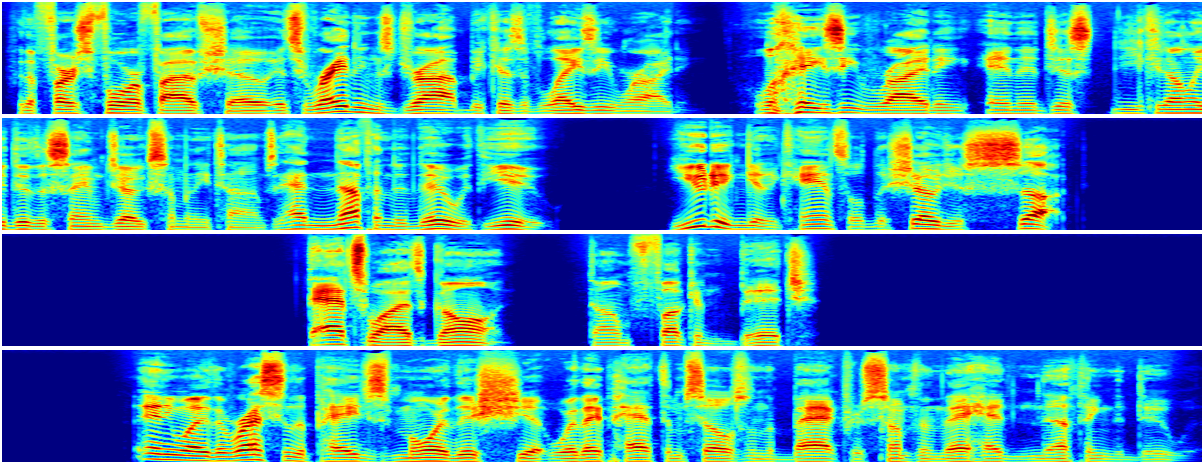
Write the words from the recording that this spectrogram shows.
for the first four or five show. Its ratings dropped because of lazy writing, lazy writing, and it just you can only do the same joke so many times. It had nothing to do with you. You didn't get it canceled. The show just sucked. That's why it's gone. Dumb fucking bitch. Anyway, the rest of the page is more of this shit where they pat themselves on the back for something they had nothing to do with.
